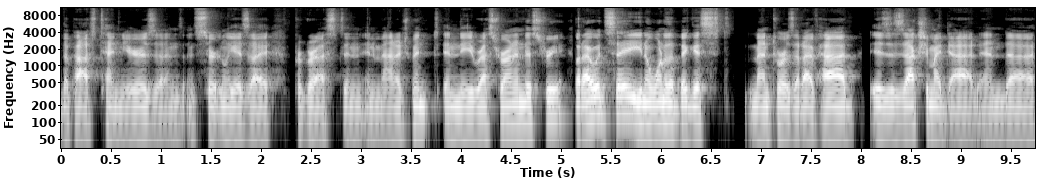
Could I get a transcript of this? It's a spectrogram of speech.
the past 10 years and, and certainly as I progressed in, in management in the restaurant industry. But I would say, you know, one of the biggest mentors that I've had is is actually my dad. And uh,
